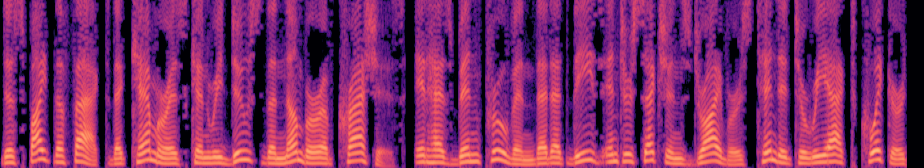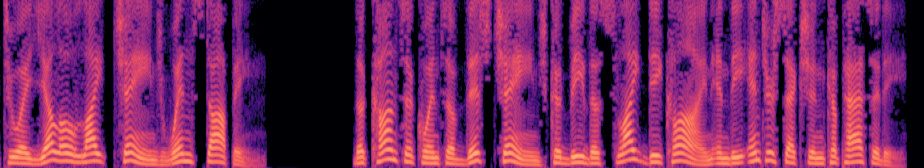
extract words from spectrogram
Despite the fact that cameras can reduce the number of crashes, it has been proven that at these intersections drivers tended to react quicker to a yellow light change when stopping. The consequence of this change could be the slight decline in the intersection capacity.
